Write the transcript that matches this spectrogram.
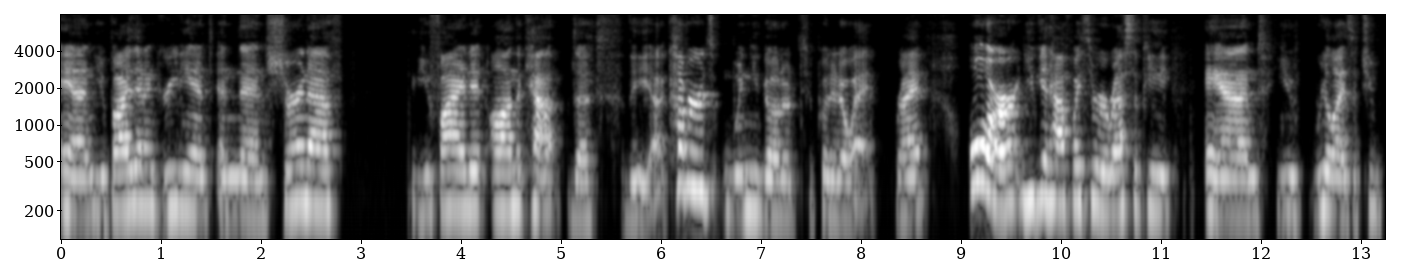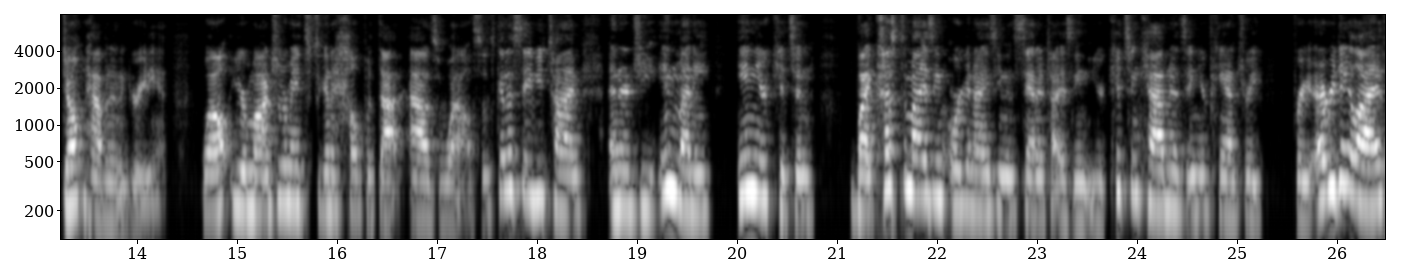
and you buy that ingredient, and then sure enough, you find it on the cap the the uh, cupboards when you go to, to put it away, right? Or you get halfway through a recipe and you realize that you don't have an ingredient. Well, your modular mates are going to help with that as well. So it's going to save you time, energy, and money in your kitchen by customizing, organizing, and sanitizing your kitchen cabinets and your pantry for your everyday life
